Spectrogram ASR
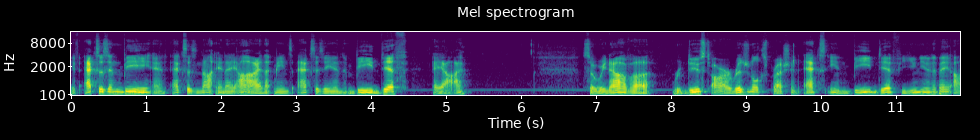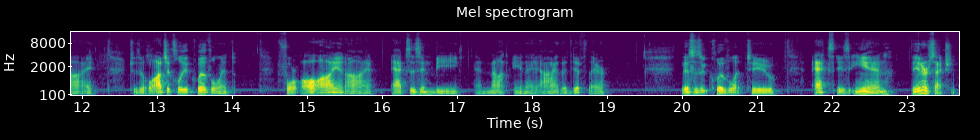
If x is in B and x is not in AI, that means x is in B diff AI. So we now have uh, reduced our original expression x in b diff union of ai to the logically equivalent for all i in i, x is in b and not in ai, the diff there. This is equivalent to x is in the intersection.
